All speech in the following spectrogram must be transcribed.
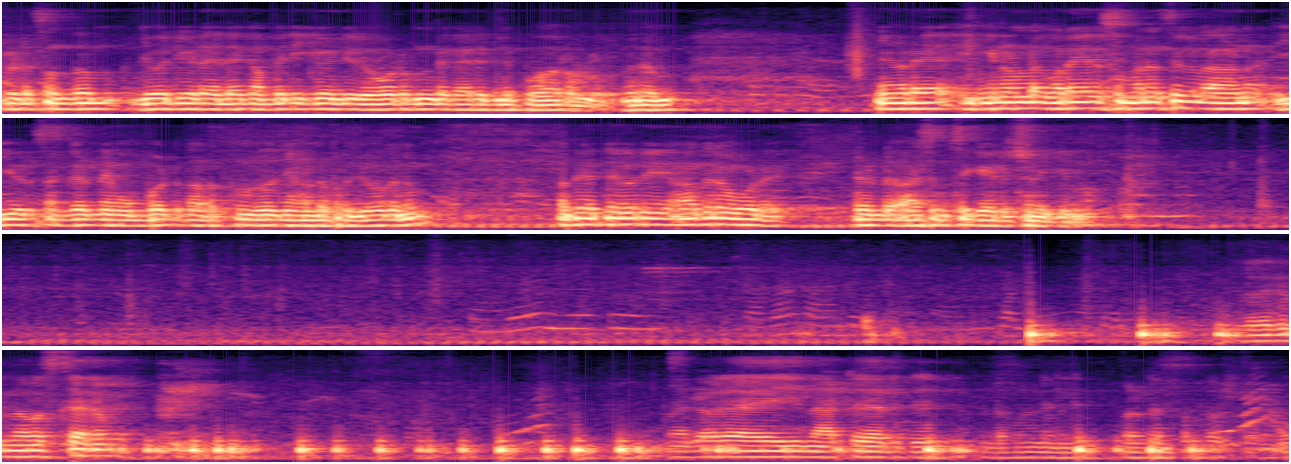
ഇവിടെ സ്വന്തം ജോലിയുടെ അല്ലെങ്കിൽ കമ്പനിക്ക് വേണ്ടി ഒരു ഓർഡറിന്റെ കാര്യത്തിന് പോകാറുള്ളൂ. അന്നേരം ഞങ്ങളുടെ ഇങ്ങനെയുള്ള കുറേ സുമനസ്സുകളാണ് ഈ ഒരു സംഘടനയെ മുമ്പോട്ട് നടത്തുന്നത് ഞങ്ങളുടെ പ്രചോദനം. അദ്ദേഹത്തെ ഒരു ആദരവോടെ രണ്ട് ആശംസയ്ക്കായിട്ട് ക്ഷണിക്കുന്നു. എല്ലാവർക്കും നമസ്കാരം. നല്ലവരായ ഈ എന്റെ മുന്നിൽ വളരെ സന്തോഷമുണ്ട്.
